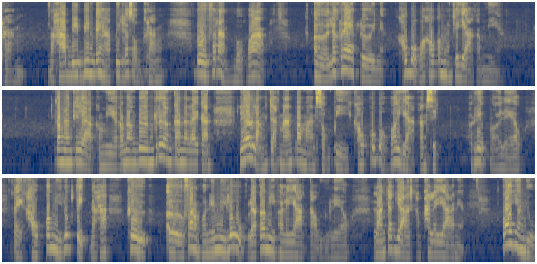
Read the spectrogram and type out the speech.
ครั้งนะคะบินบินไปหาปีละสองครั้ง โดยฝรั่งบอกว่า เออแรกๆเลยเนี่ยเขาบอกว่าเขากำลังจะหย่ากับเมียกำลังจะหย่ากับเมียกำลังเดินเรื่องกันอะไรกัน แล้วหลังจากนั้นประมาณสองปีเขาก็บอกว่าหย่ากันเสร็จเรียบร้อยแล้ว แต่เขาก็มีลูกติดนะคะ คือเออฝรั่งคนนี้มีลูกแล้วก็มีภรรยาเก่าอยู่แล้ว หลังจากหย่ากับภรรยาเนี่ย ก็ยังอยู่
